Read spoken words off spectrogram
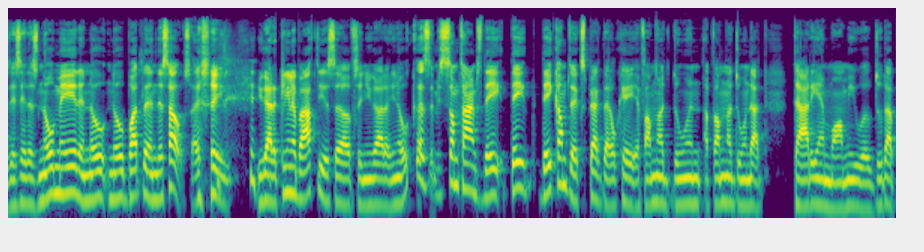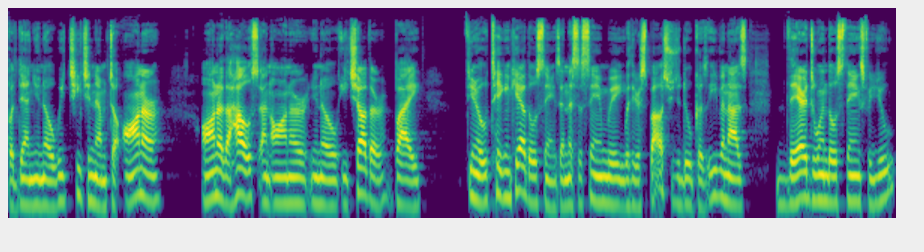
they say there's no maid and no no butler in this house. I say you got to clean up after yourselves and you got to you know because I mean, sometimes they they they come to expect that okay if I'm not doing if I'm not doing that, daddy and mommy will do that. But then you know we teaching them to honor honor the house and honor you know each other by you know taking care of those things and that's the same way with your spouse you should do because even as they're doing those things for you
